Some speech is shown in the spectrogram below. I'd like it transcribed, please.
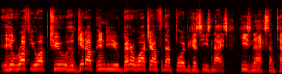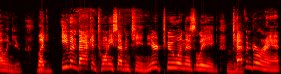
he'll rough you up too. He'll get up into you. Better watch out for that boy because he's nice. He's next. I'm telling you. Like even back in 2017, year two in this league, Mhm. Kevin Durant,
